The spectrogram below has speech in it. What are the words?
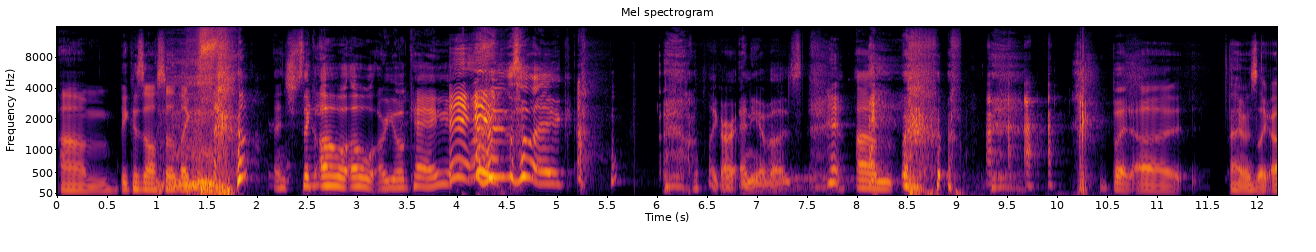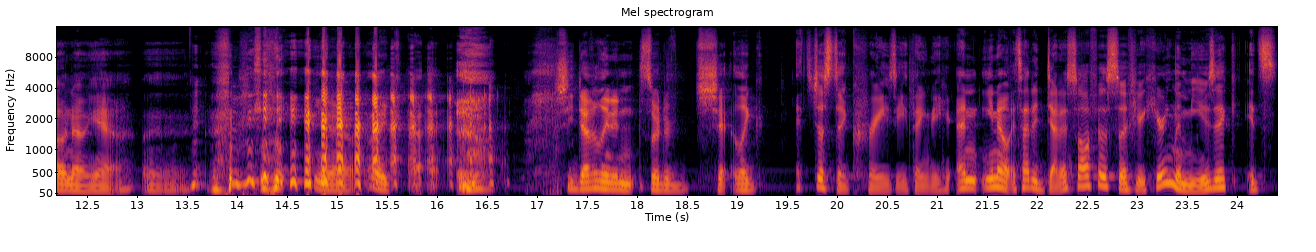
um, because also like, and she's like, "Oh, oh, are you okay?" I was like, like, are any of us? Um, but uh, I was like, "Oh no, yeah, uh, yeah." Like, uh, she definitely didn't sort of share like. It's just a crazy thing to hear, and you know, it's at a dentist's office, so if you're hearing the music, it's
